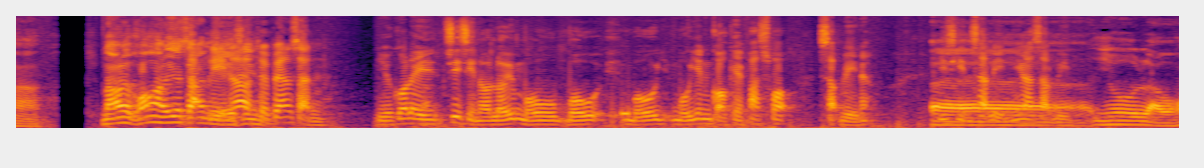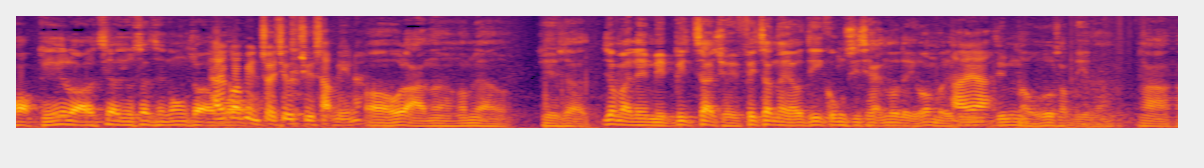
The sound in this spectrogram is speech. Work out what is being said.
嚇！嗱，我哋講下呢一單年啦，嘢先。對 Benson，如果你之前個女冇冇冇冇英國嘅 passport，十年啊，以前七年，依家十年，誒要留學幾耐之後要申請工作？喺嗰邊最少住十年啦。哦，好難啊！咁又其實因為你未必真係，除非真係有啲公司請到你，如果唔係點點留到十年啊？嚇！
